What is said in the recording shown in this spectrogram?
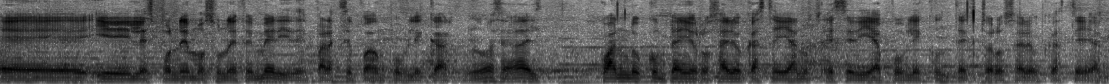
eh, y les ponemos una efeméride para que se puedan publicar. ¿no? O sea, cuando cumpleaños Rosario Castellanos, ese día publico un texto Rosario Castellano,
